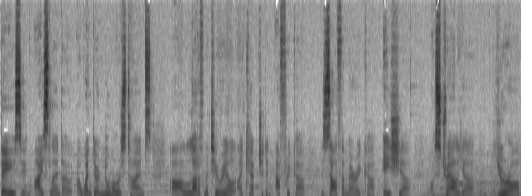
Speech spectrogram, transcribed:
days in Iceland. I, I went there numerous times. Uh, a lot of material I captured in Africa, South America, Asia, Australia, Europe,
